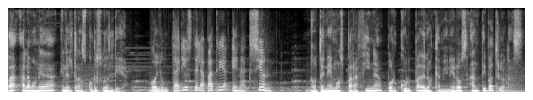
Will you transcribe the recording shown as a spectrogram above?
va a la moneda en el transcurso del día. Voluntarios de la patria en acción. No tenemos parafina por culpa de los camioneros antipatriotas.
